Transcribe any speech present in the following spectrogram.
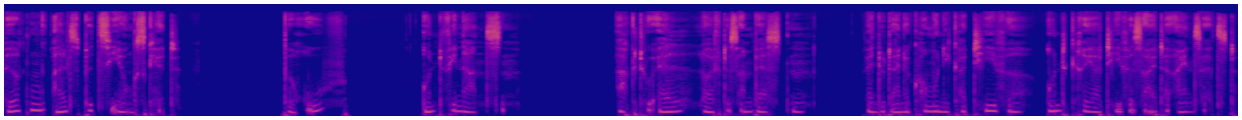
wirken als Beziehungskit. Beruf und Finanzen. Aktuell läuft es am besten, wenn du deine kommunikative und kreative Seite einsetzt.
